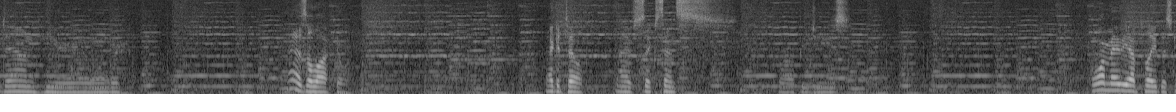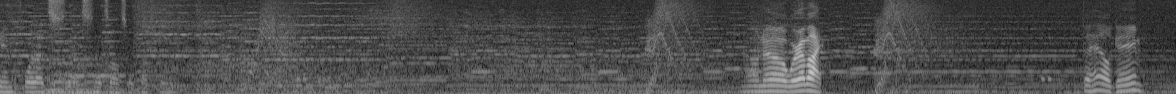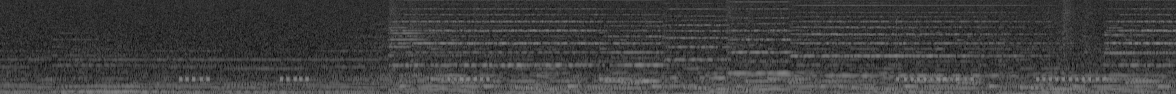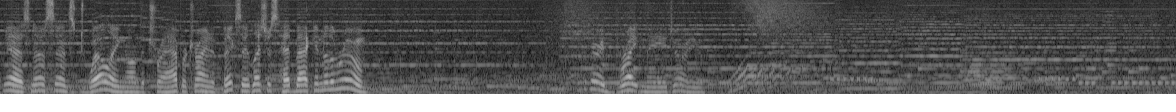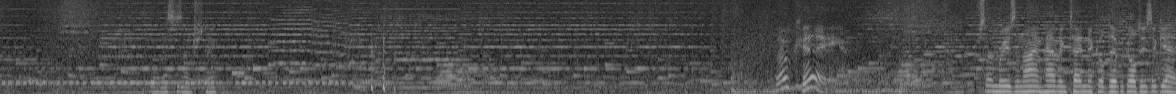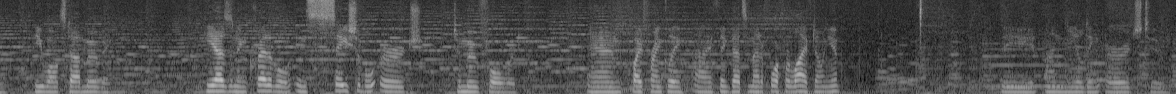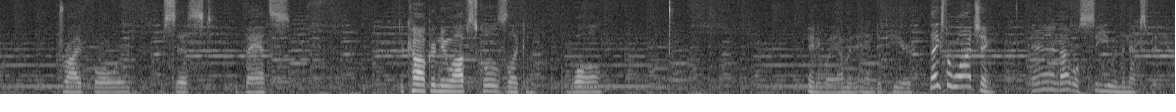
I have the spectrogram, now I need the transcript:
Down here, I wonder? There's a lock door. I could tell. I have sixth sense for RPGs. Or maybe I've played this game before, that's that's that's also possible. Oh no, where am I? the hell, game? Yes, no sense dwelling on the trap or trying to fix it. Let's just head back into the room. A very bright mage, are you? Well, this is interesting. okay. For some reason, I am having technical difficulties again. He won't stop moving. He has an incredible, insatiable urge to move forward. And quite frankly, I think that's a metaphor for life, don't you? The unyielding urge to drive forward, persist, advance, to conquer new obstacles like a wall. Anyway, I'm going to end it here. Thanks for watching, and I will see you in the next video.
